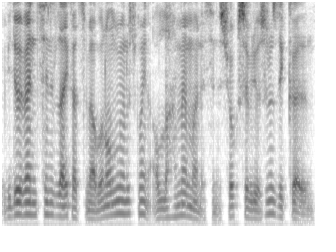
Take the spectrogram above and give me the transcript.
Videoyu beğendiyseniz like atmayı, abone olmayı unutmayın. Allah'a emanetsiniz. Çok seviyorsunuz. Dikkat edin.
